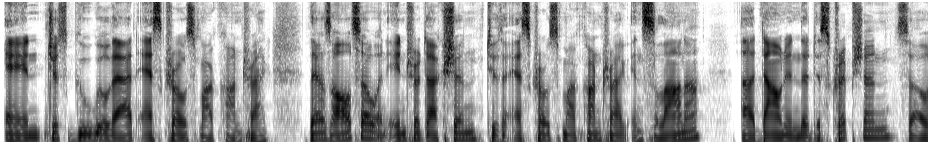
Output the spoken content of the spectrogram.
And just Google that escrow smart contract. There's also an introduction to the escrow smart contract in Solana uh, down in the description. So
